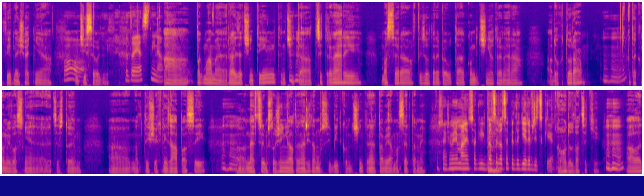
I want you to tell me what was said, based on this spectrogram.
v jedné šatně a oh, učí se od nich. No to je jasný, no. A pak máme realizační tým, ten čítá mm-hmm. tři trenéry, masera, fyzioterapeuta, kondičního trenéra a doktora. Mm-hmm. A takhle my vlastně cestujeme na ty všechny zápasy. Uh-huh. Ne v celém složení, ale trenéři tam musí být, kondiční trenér tam je a masér tam je. Takže minimálně takových 20-25 lidí jede vždycky. Jako. No, do 20. Uh-huh. Ale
